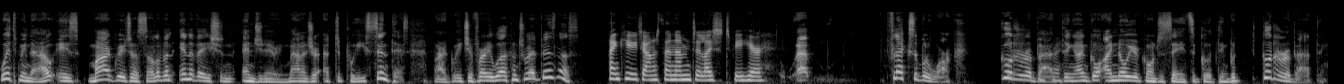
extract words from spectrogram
With me now is Marguerite O'Sullivan, Innovation Engineering Manager at DePuy Synthes. Marguerite, you're very welcome to Red Business. Thank you, Jonathan. I'm delighted to be here. Uh, flexible work, good or a bad thing? I'm go- I know you're going to say it's a good thing, but good or a bad thing?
